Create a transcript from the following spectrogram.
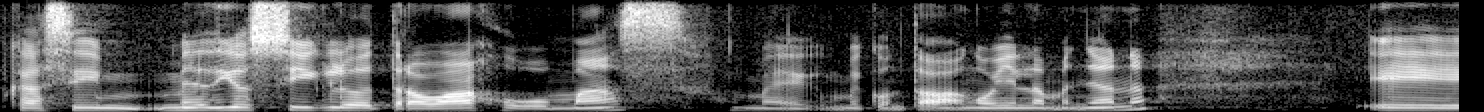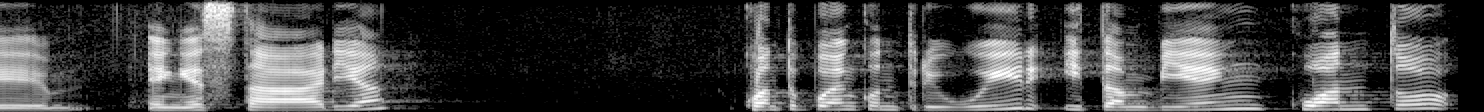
casi medio siglo de trabajo o más, me, contaban hoy en la mañana, eh, en esta área, cuánto pueden contribuir y también cuánto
